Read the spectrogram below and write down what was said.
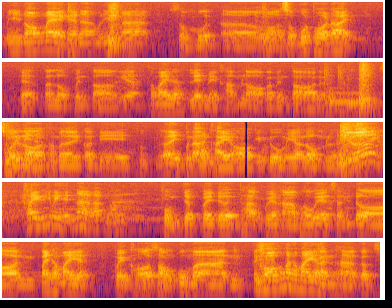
ไม่ใช่น้องแม่แกนะมาเรียกนะสมมุติเอาอ๋อสมมุติพอได้ แต่ตลกเป็นต่ออย่างเงี้ยทำไมนะ เล่นไม่ขำหลอกกันเป็นต่อแล้วช่ควยนหล่อไม่ได้ทำอะไรก็ดีเฮ้ยมันนั่งเขาไข่ออกยังดูมีอารมณ์เลย เย้ยใครก็จะไปเห็นน่ารักอย่างนั้นผมจะไปเดินทางไปหาพระเวสสันดร ไปทำไมอะ ไปขอสองกุมารไปขอเขามาทำไมอะ กันหากับช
